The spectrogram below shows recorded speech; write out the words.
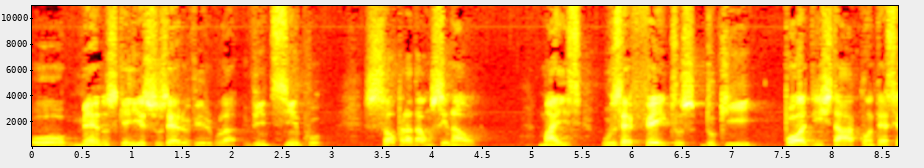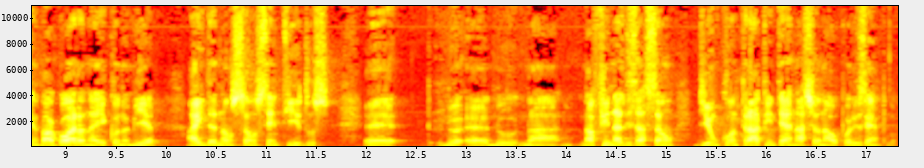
ou menos que isso, 0,25, só para dar um sinal mas os efeitos do que pode estar acontecendo agora na economia ainda não são sentidos é, no, é, no, na, na, finalização de um contrato internacional, por exemplo.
